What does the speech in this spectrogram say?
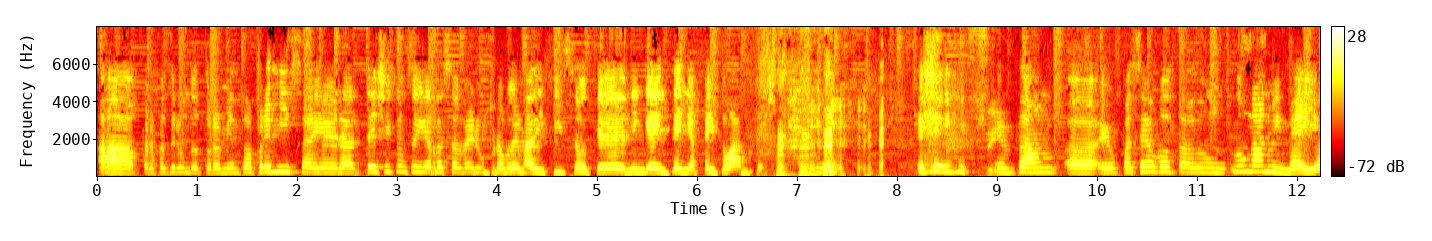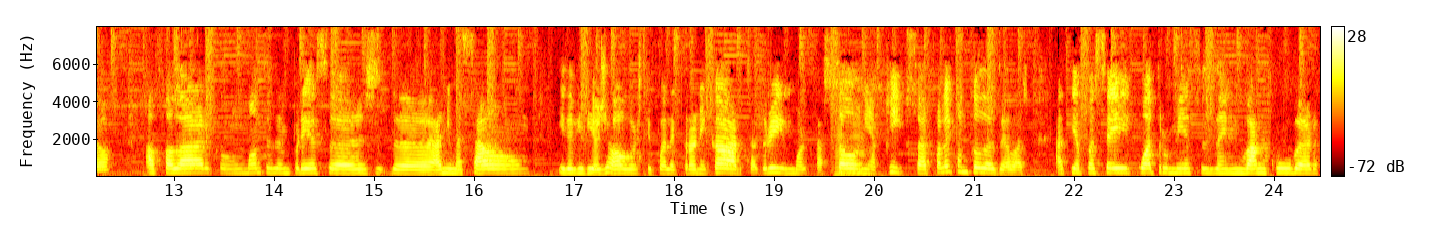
Para fazer um doutoramento, a premissa era tens que conseguir resolver um problema difícil que ninguém tenha feito antes. então, uh, eu passei a volta de um, de um, ano e meio a falar com um monte de empresas de animação e de videojogos, tipo Electronic Arts, a DreamWorks, a Sony, a Pixar, falei com todas elas. Até passei quatro meses em Vancouver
